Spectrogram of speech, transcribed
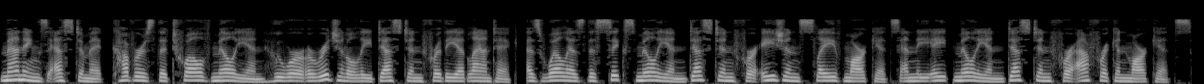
Manning's estimate covers the 12 million who were originally destined for the Atlantic, as well as the 6 million destined for Asian slave markets and the 8 million destined for African markets.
